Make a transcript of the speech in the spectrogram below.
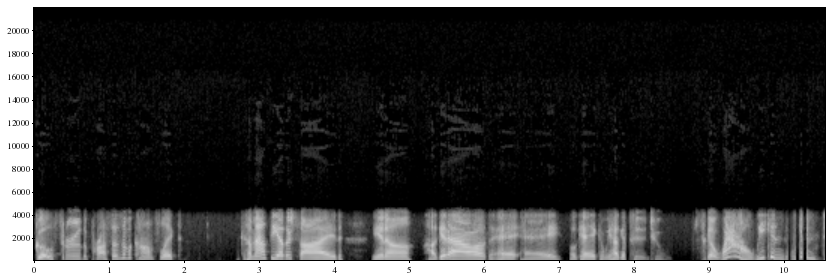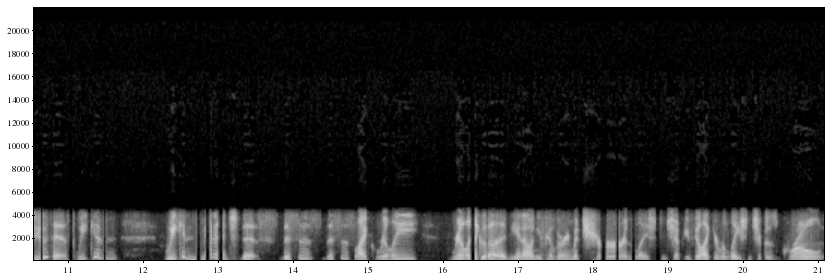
go through the process of a conflict, come out the other side, you know, hug it out. Hey, hey, okay, can we hug it to to, to go? Wow, we can we can do this. We can we can manage this. This is this is like really really good, you know, and you feel very mature in relationship. You feel like your relationship has grown.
